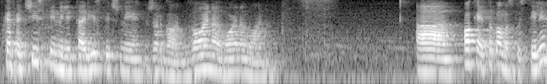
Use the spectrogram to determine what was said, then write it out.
Skratka, čisti militaristični žargon. Vojna, vojna, vojna. Uh, ok, to bomo spustili.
